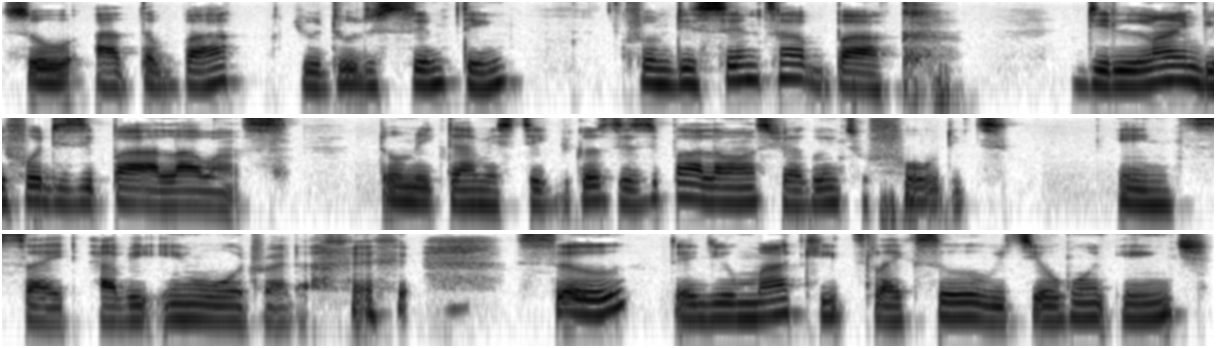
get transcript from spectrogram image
So at the back you do the same thing. From the center back the line before the zipper allowance. Don't make that mistake because the zipper allowance you are going to fold it inside i be inward rather. So then you mark it like so with your one inch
